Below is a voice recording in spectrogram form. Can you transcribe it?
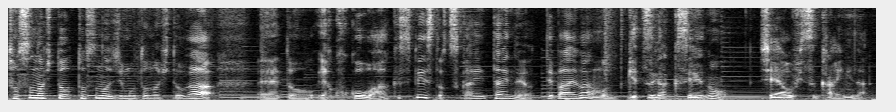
鳥栖の人鳥栖の地元の人が、えーと、いやここをワークスペースと使いたいのよって場合はもう月額制のシェアオフィス会員になる。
